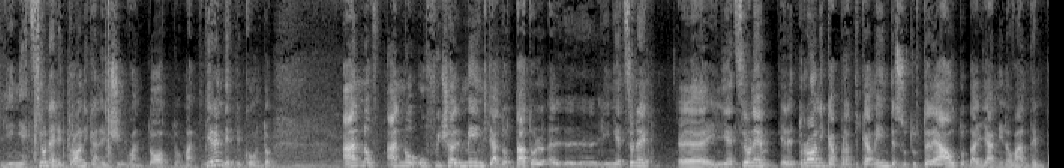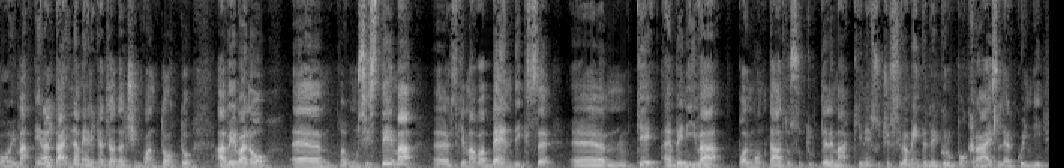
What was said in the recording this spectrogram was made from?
l'iniezione elettronica nel 58, ma vi rendete conto? Hanno, hanno ufficialmente adottato l'iniezione eh, iniezione elettronica praticamente su tutte le auto dagli anni 90 in poi, ma in realtà in America già dal 58 avevano eh, un sistema, eh, si chiamava Bendix, ehm, che eh, veniva poi montato su tutte le macchine successivamente del gruppo Chrysler, quindi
